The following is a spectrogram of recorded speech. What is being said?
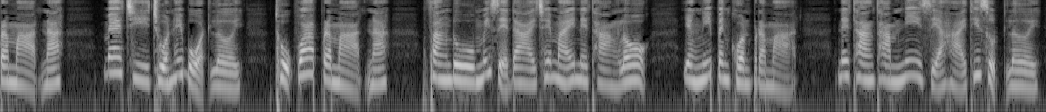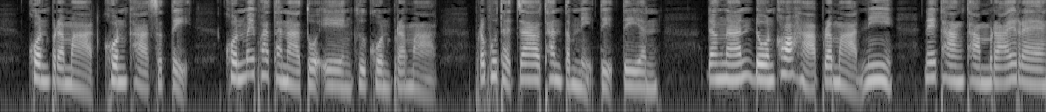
ประมาทนะ แม่ชีชวนให้บวชเลย ถูกว่าประมาทนะ ฟังดูไม่เสียดายใช่ไหมในทางโลก อย่างนี้เป็นคนประมาท ในทางธรรมนี่เสียหายที่สุดเลย คนประมาท คนขาดสติ คนไม่พัฒนาตัวเองคือคนประมาท พระพุทธเจ้าท่านตำหนิติเตียน ดังนั้นโดนข้อหาประมาทนี่ในทางธรรมร้ายแรง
